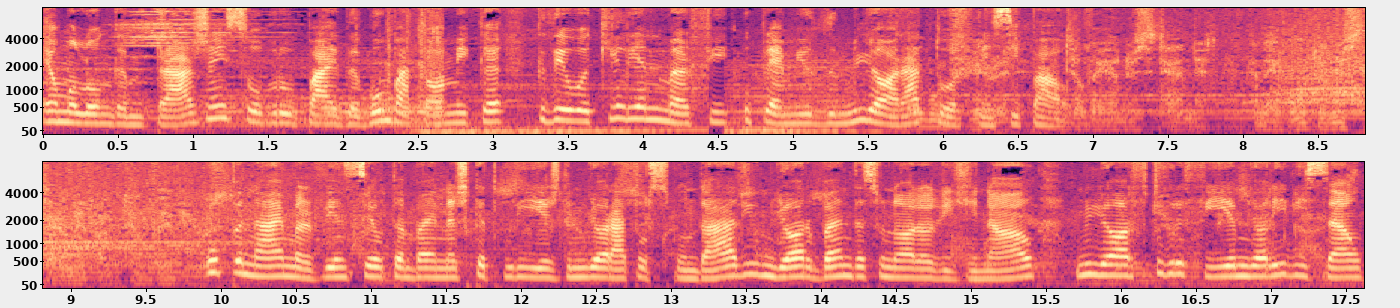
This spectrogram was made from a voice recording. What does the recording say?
É uma longa-metragem sobre o pai da bomba atómica que deu a Killian Murphy o prémio de melhor ator principal. Oppenheimer venceu também nas categorias de melhor ator secundário, melhor banda sonora original, melhor fotografia, melhor edição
